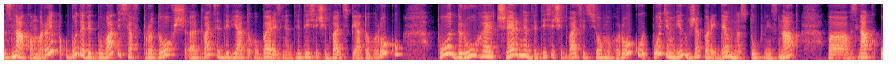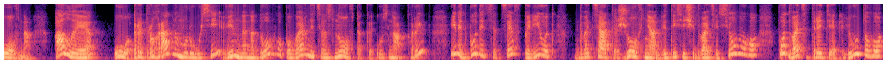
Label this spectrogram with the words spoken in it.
знаком риб буде відбуватися впродовж 29 е, березня 2025 року по 2 червня 2027 року, потім він вже перейде в наступний знак, в знак Овна. Але у ретроградному русі він ненадовго повернеться знов-таки у знак риб, і відбудеться це в період 20 жовтня 2027 по 23 лютого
